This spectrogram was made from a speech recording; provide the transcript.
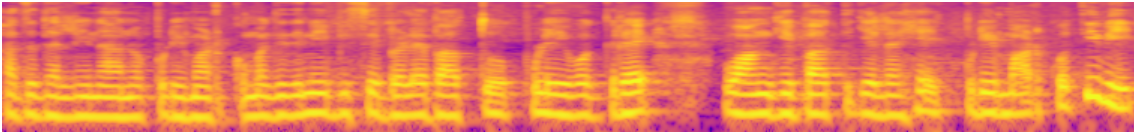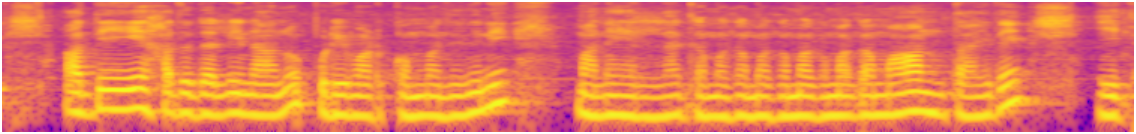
ಹದದಲ್ಲಿ ನಾನು ಪುಡಿ ಮಾಡ್ಕೊಂಬಂದಿದ್ದೀನಿ ಬಿಸಿಬೇಳೆಭಾತು ಪುಳಿಯೋಗರೆ ವಾಂಗಿಭಾತಿಗೆಲ್ಲ ಹೇಗೆ ಪುಡಿ ಮಾಡ್ಕೋತೀವಿ, ಅದೇ ಹದದಲ್ಲಿ ನಾನು ಪುಡಿ ಮಾಡ್ಕೊಂಬಂದಿದ್ದೀನಿ ಮನೆಯೆಲ್ಲ ಘಮ ಘಮ ಘಮ ಘಮ ಘಮ ಅಂತ ಇದೆ. ಈಗ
